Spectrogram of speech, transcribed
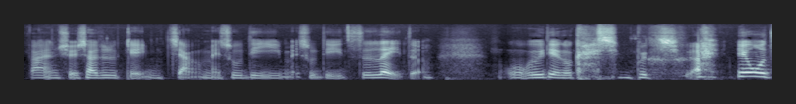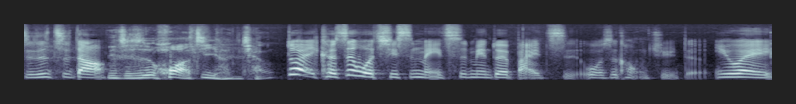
反正学校就是给你讲美术第一、美术第一之类的，我我一点都开心不起来，因为我只是知道你只是画技很强，对，可是我其实每一次面对白纸，我是恐惧的，因为。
